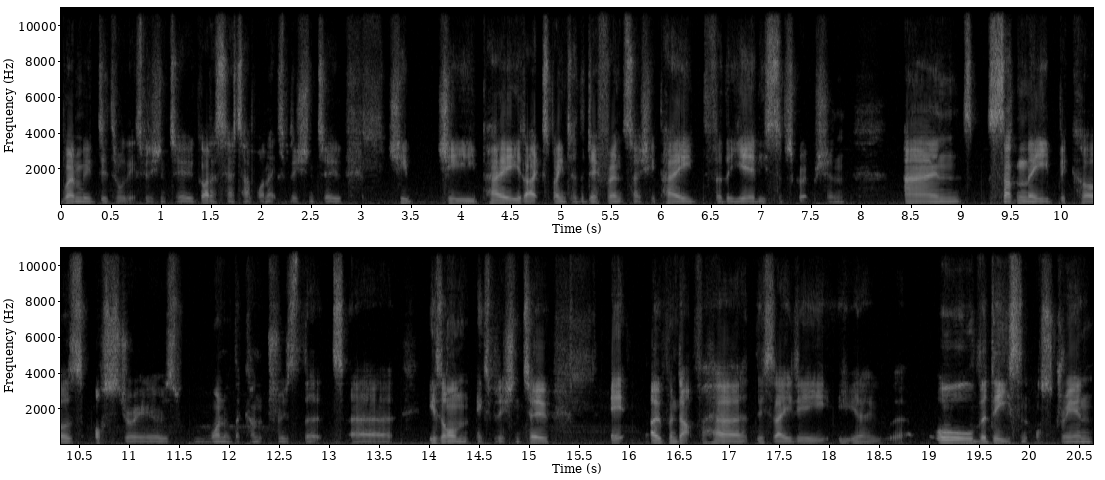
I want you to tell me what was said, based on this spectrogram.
when we did through the Expedition Two, got her set up on Expedition Two. She she paid. I explained to her the difference, so she paid for the yearly subscription and suddenly because austria is one of the countries that uh, is on expedition 2 it opened up for her this lady you know all the decent austrian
